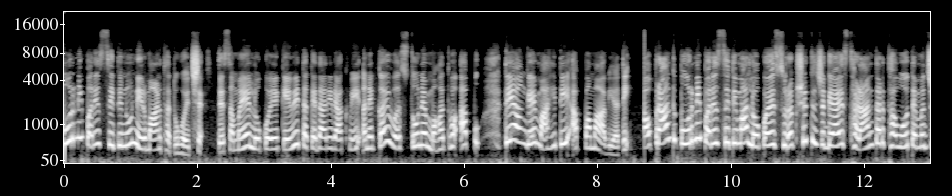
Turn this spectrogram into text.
પૂરની પરિસ્થિતિનું નિર્માણ થતું હોય છે. તે સમયે લોકોએ કેવી તકેદારી રાખવી અને કઈ વસ્તુને મહત્વ આપવું તે અંગે માહિતી આપવામાં આવી હતી. ઉપરાંત પૂરની પરિસ્થિતિમાં લોકોએ સુરક્ષિત જગ્યાએ સ્થળાંતર થવું તેમજ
